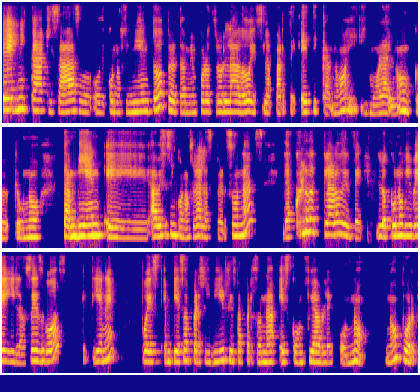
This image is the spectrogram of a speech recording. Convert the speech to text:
técnica quizás o, de conocimiento, pero también por otro lado es la parte ética, ¿no? Y, moral, ¿no? Que, uno también, eh, a veces sin conocer a las personas, de acuerdo, claro, desde lo que uno vive y los sesgos que tiene, pues empieza a percibir si esta persona es confiable o no, ¿no? Por,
